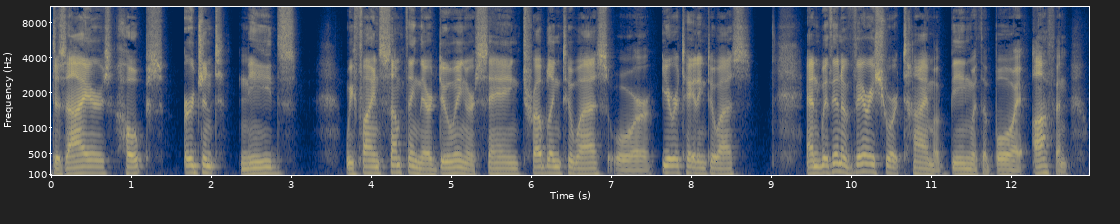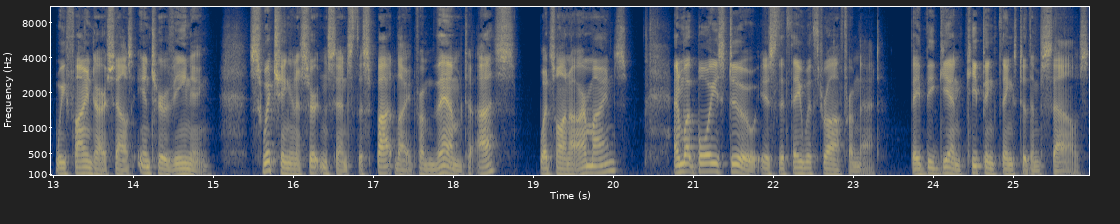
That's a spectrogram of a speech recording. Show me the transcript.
desires, hopes, urgent needs. We find something they're doing or saying troubling to us or irritating to us. And within a very short time of being with a boy, often we find ourselves intervening, switching in a certain sense the spotlight from them to us, what's on our minds. And what boys do is that they withdraw from that. They begin keeping things to themselves.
